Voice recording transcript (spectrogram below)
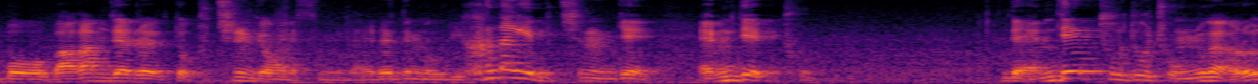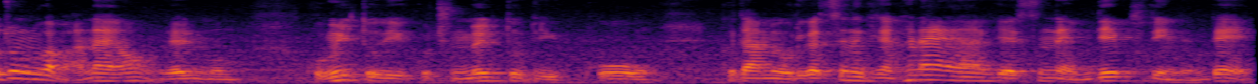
뭐 마감재를 또 붙이는 경우가 있습니다. 예를 들면 우리 흔하게 붙이는 게 MDF. 근데 MDF도 종류가 여러 종류가 많아요. 예를 들면 고밀도도 있고 중밀도도 있고 그 다음에 우리가 쓰는 그냥 흔하게 쓰는 MDF도 있는데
